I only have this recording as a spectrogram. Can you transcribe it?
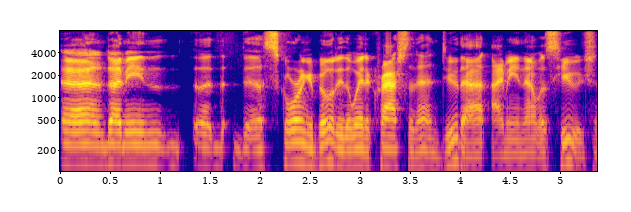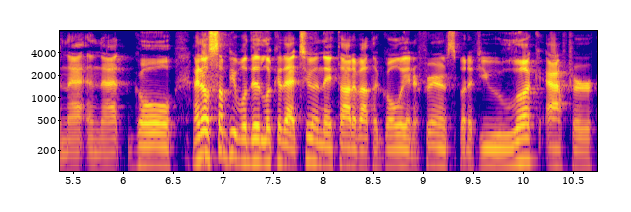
And I mean, uh, the, the, scoring ability, the way to crash the net and do that, I mean, that was huge. And that and that goal, I know some people did look at that too, and they thought about the goalie interference. But if you look after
